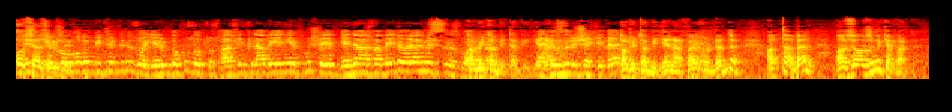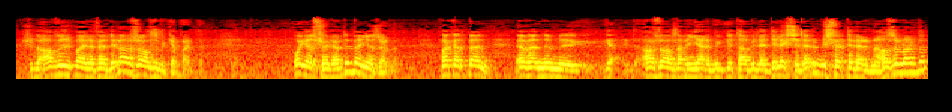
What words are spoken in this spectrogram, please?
O Siz sen söyle. ilkokulu bitirdiniz o 29-30. Harf inkılabı yeni yapılmış ve yeni alfabeyi de öğrenmişsiniz bu Tabii arada. tabii tabii. Yani Genel- hızlı bir şekilde. Tabii tabii yeni harfler öğrendim. Hatta ben arzualcılık yapardım. Şimdi Hafız İsmail Efendi ile arzualcılık yapardım. O yaz söylerdi ben yazardım. Fakat ben efendim e, ya- arzualların yani bu tabirle dilekçelerin müsveddelerini hazırlardım.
